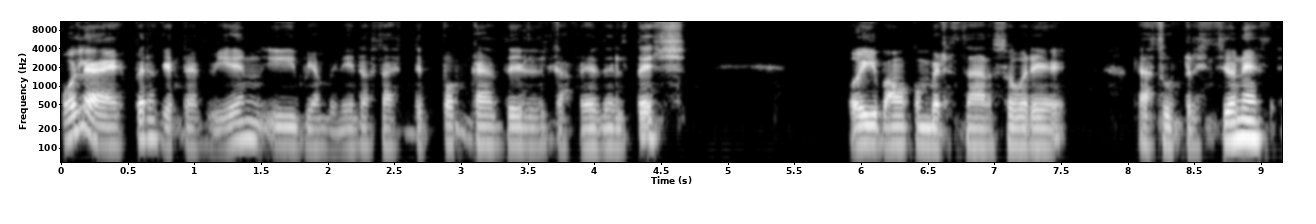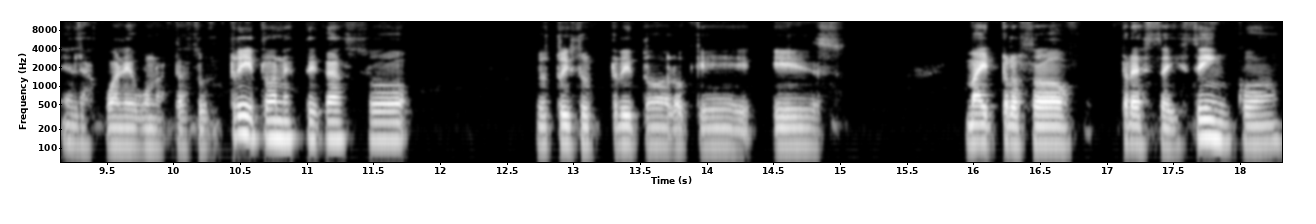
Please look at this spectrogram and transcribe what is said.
Hola, espero que estés bien y bienvenidos a este podcast del Café del Tech. Hoy vamos a conversar sobre las suscripciones en las cuales uno está suscrito. En este caso, yo estoy suscrito a lo que es Microsoft 365,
